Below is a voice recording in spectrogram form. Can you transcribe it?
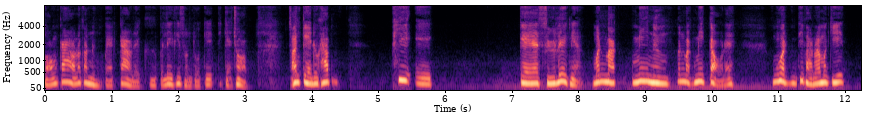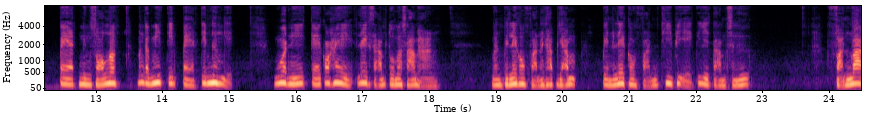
สองเก้าแล้วก็หนึ่งแปดเก้าเนี่ยคือเป็นเลขที่ส่วนตัวที่แกชอบ สังเกตดูครับ พี่เอกแกซื้อเลขเนี่ย มันมักมีหนึ่งมันมักมีเก่าเลยงวดที่ผ่านมาเมื่อกี้แปดหนึ่งสองเนาะมันกับมีติดแปดติดหนึ่งอีก งวดนี้แกก็ให้เลขสามตัวมาสามหาง มันเป็นเลขของฝันนะครับ ย้ำ เป็นเลขของฝันที่พี่เอกที่จะตามซื้อ ฝันว่า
